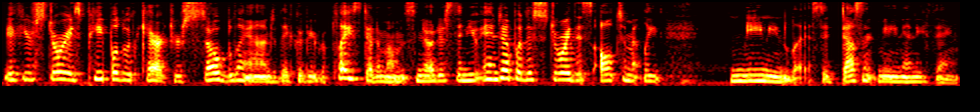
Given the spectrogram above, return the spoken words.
if your story is peopled with characters so bland they could be replaced at a moment's notice, then you end up with a story that's ultimately meaningless. It doesn't mean anything.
